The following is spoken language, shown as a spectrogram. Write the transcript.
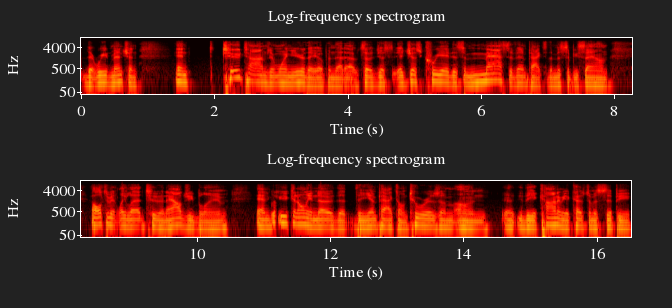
that Reed mentioned, and two times in one year they opened that up. So it just it just created this massive impact to the Mississippi Sound. Ultimately led to an algae bloom, and you can only know that the impact on tourism, on uh, the economy of coastal Mississippi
